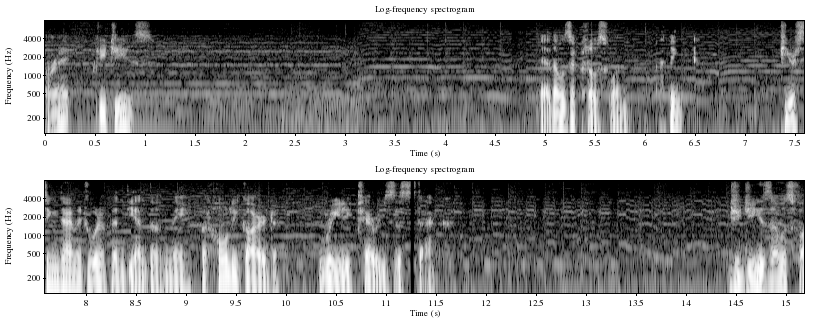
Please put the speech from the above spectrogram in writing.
Alright, GG's. Yeah, that was a close one. I think piercing damage would have been the end of me, but Holy Guard really carries this deck. GG's, that was fun.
